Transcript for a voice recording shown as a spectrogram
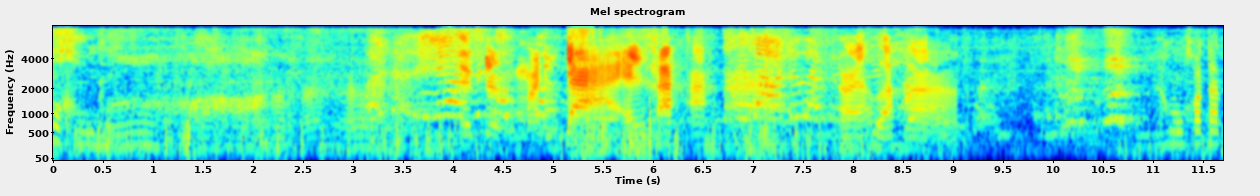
ก็เข้ามาเอ็กเดอไม่ได้ค่ะอ่าฮ่าฮ่าผมขอตัด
